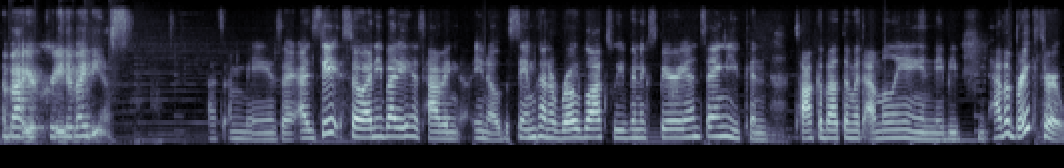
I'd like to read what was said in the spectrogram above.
about your creative ideas. That's amazing. I see. So, anybody is having, you know, the same kind of roadblocks we've been experiencing, you can talk about them with Emily and maybe have a breakthrough.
